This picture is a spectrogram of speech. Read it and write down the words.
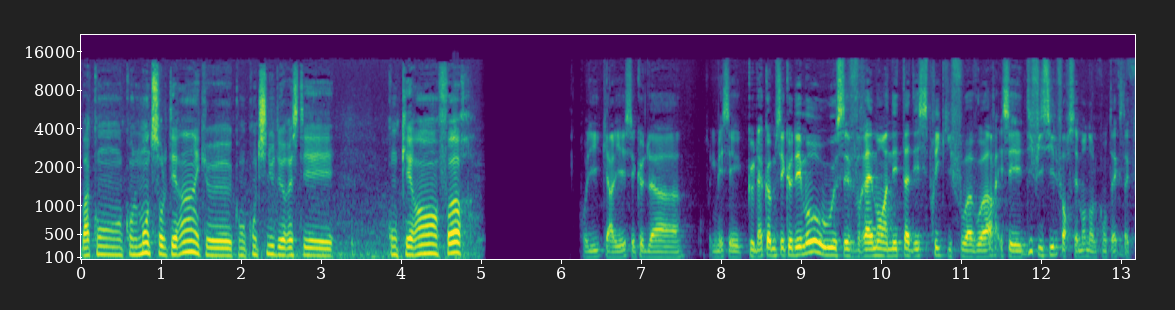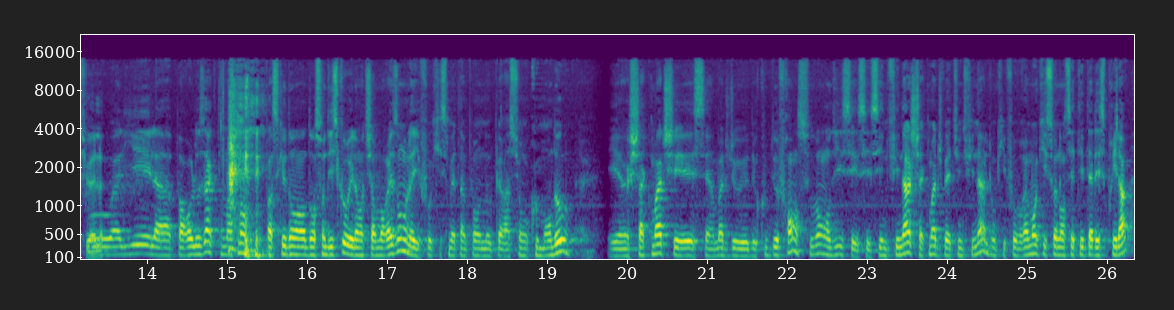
bah, qu'on, le monte sur le terrain et qu'on continue de rester conquérant, fort. Rodi, Carlier, c'est que de la. Guillemets, c'est que la com, c'est que des mots ou c'est vraiment un état d'esprit qu'il faut avoir et c'est difficile forcément dans le contexte actuel. Il faut allier la parole aux actes maintenant, parce que dans, dans son discours, il a entièrement raison. Là, il faut qu'il se mette un peu en opération commando. Et euh, chaque match, c'est un match de, de Coupe de France. Souvent, on dit c'est une finale. Chaque match va être une finale. Donc, il faut vraiment qu'il soit dans cet état d'esprit-là.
